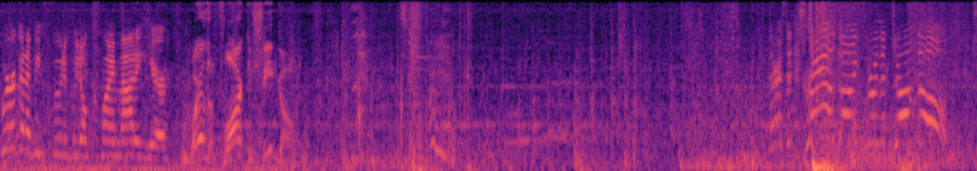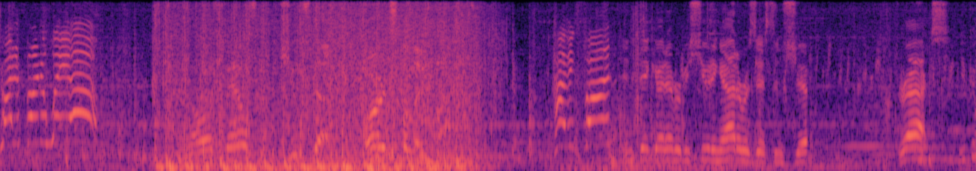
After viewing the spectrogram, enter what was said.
We're gonna be food if we don't climb out of here. Where the flark is she going? There's a trail going through the jungle. Try to find a way up. All fails, shoot stuff. Words to live Having fun? Didn't think I'd ever be shooting at a resistance ship. Drax, you can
